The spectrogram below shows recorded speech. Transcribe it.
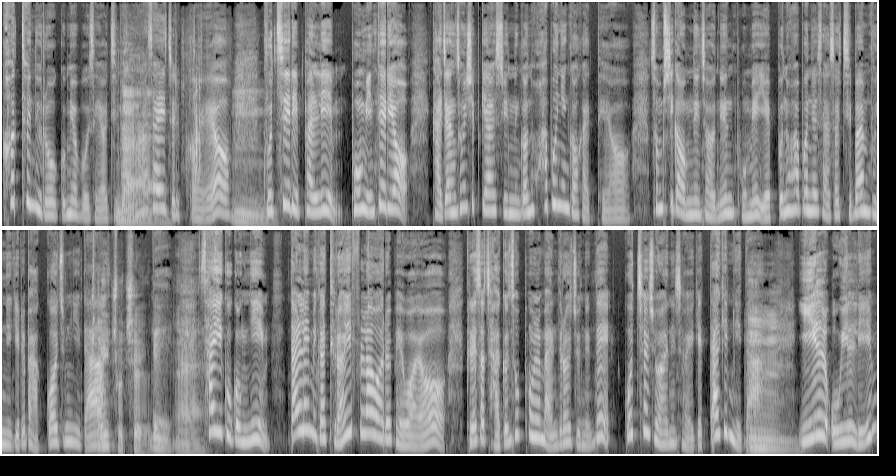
커튼으로 꾸며보세요. 집안이 네. 화사해질 거예요. 음. 9728님, 봄 인테리어 가장 손쉽게 할 수 있는 건 화분인 것 같아요. 솜씨가 없는 저는 봄에 예쁜 화분을 사서 집안 분위기를 바꿔줍니다. 아이 좋죠. 네. 예. 4290님, 딸내미가 드라이 플라워를 배워요. 그래서 작은 소품을 만들어주는데 꽃을 좋아하는 저에게 딱입니다. 음. 2151님,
